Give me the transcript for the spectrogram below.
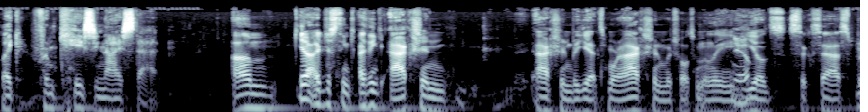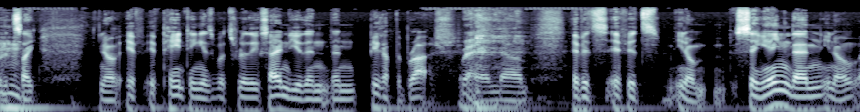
like from Casey Neistat? Um, yeah, I just think I think action, action begets more action, which ultimately Yep. yields success. But it's like, you know, if, if painting is what's really exciting to you, then then pick up the brush. Right. And um, if it's if it's you know singing, then you know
